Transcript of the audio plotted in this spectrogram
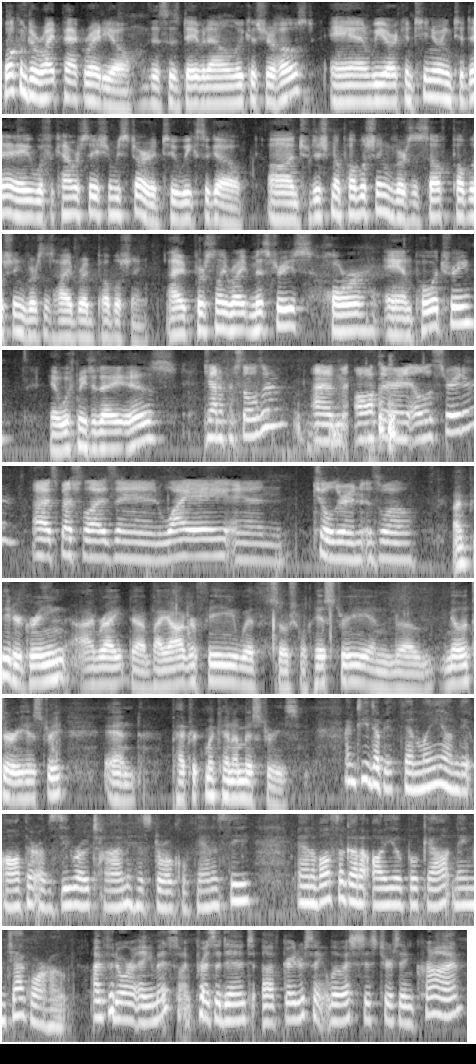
Welcome to Write Pack Radio. This is David Allen Lucas, your host, and we are continuing today with a conversation we started two weeks ago on traditional publishing versus self publishing versus hybrid publishing. I personally write mysteries, horror, and poetry, and with me today is. Jennifer Stolzer. I'm author and illustrator. I specialize in YA and children as well. I'm Peter Green. I write uh, biography with social history and uh, military history and Patrick McKenna Mysteries. I'm T.W. Fendley. I'm the author of Zero Time Historical Fantasy, and I've also got an audiobook out named Jaguar Hope. I'm Fedora Amis. I'm president of Greater St. Louis Sisters in Crime.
